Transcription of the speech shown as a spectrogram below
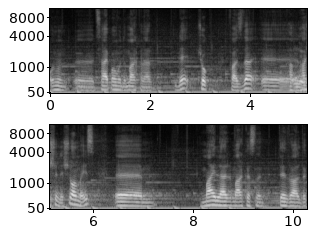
Onun e, sahip olmadığı markalar ile çok fazla e, haşır neşir olmayız. E, Myler markasını devraldık.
